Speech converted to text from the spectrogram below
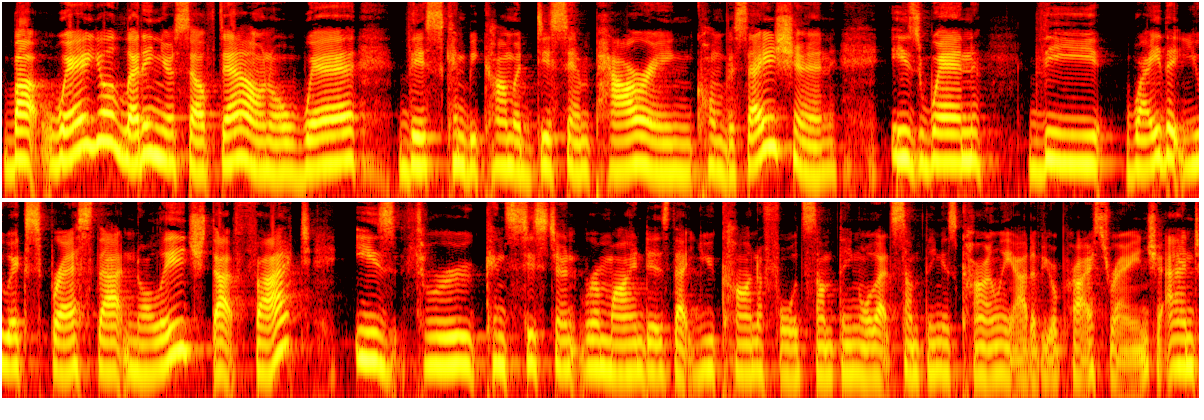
But where you're letting yourself down or where this can become a disempowering conversation is when the way that you express that knowledge, that fact, is through consistent reminders that you can't afford something or that something is currently out of your price range. And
